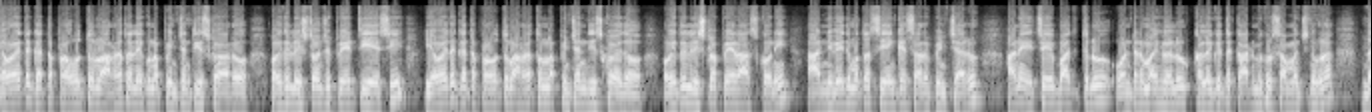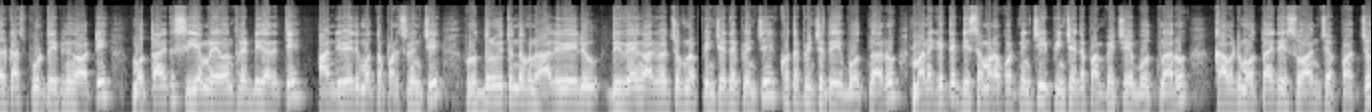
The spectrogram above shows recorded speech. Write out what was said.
ఎవరైతే గత ప్రభుత్వంలో అర్హత లేకుండా పింఛన్ తీసుకున్నారో ఒకటి లిస్ట్ నుంచి పేరు తీసేసి ఎవరైతే గత ప్రభుత్వంలో అర్హత ఉన్న పింఛన్ తీసుకోలేదో ఒకటి లిస్టులో పేరు రాసుకొని ఆ నివేదిక మొత్తం సీఎంకే సమర్పించారు. అని హెచ్ఐ బాధితులు ఒంటరి మహిళలు కలుగిత కార్మికులకు సంబంధించిన కూడా దరఖాస్తు పూర్తి అయిపోయింది కాబట్టి మొత్తం అయితే సీఎం రేవంత్ రెడ్డి గారైతే ఆ నివేదిక మొత్తం పరిశీలించి వృద్ధులు నాలుగు వేలు దివ్యాంగ ఆరు వేలు చొప్పున పింఛైతే పెంచి కొత్త పింఛైతే ఇవ్వబోతున్నారు. మనకైతే డిసెంబర్ ఒకటి నుంచి ఈ పింఛైతే పంపించేయబోతున్నారు. కాబట్టి మొత్తం అయితే ఇసువా అని చెప్పొచ్చు.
